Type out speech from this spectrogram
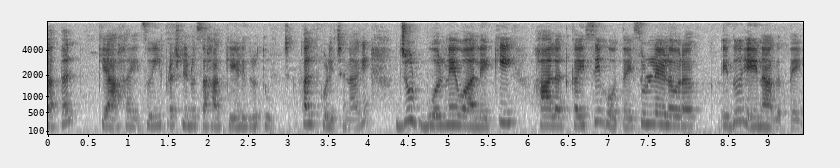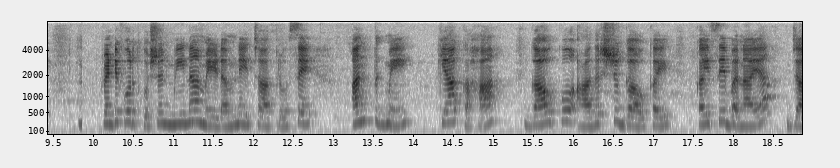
ಕಥನ್ ಕ್ಯಾ ಹೈ? ಸೊ ಈ ಪ್ರಶ್ನೆನೂ ಸಹ ಕೇಳಿದ್ರು ತು ಕಲ್ತ್ಕೊಳ್ಳಿ ಚೆನ್ನಾಗಿ. ಜೂಟ್ ಬೋಲ್ನೆ ವಾಲೆ ಕಿ ಹಾಲತ್ ಕೈಸಿ ಹೋತೈ. ಸುಳ್ಳೇಳೋರ ಇದು ಏನಾಗುತ್ತೆ? twenty fourth question Meena madam ने छात्रों से अंत में क्या कहा गांव को आदर्श गांव कै ಕೈಸೆ ಬನಾಯ ಜಾ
